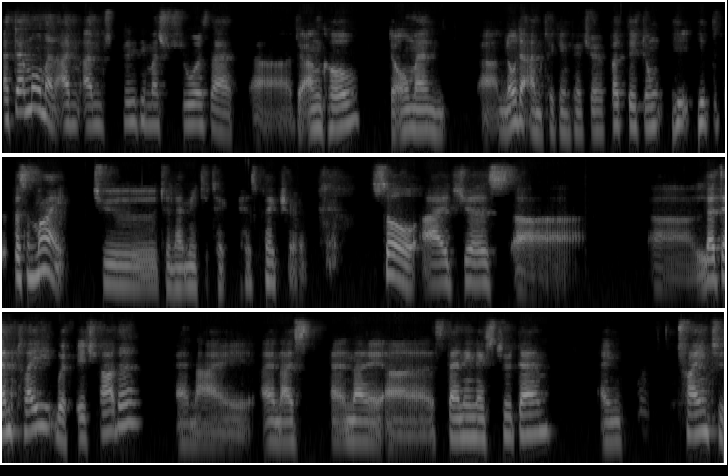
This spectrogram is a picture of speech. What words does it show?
at that moment, I'm I'm pretty much sure that uh, the uncle, the old man, uh, know that I'm taking picture, but they don't. He, he doesn't mind to to let me to take his picture. So I just uh, uh, let them play with each other, and I and I and I uh, standing next to them, and trying to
